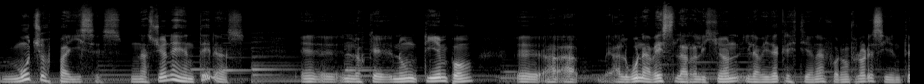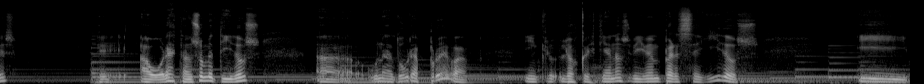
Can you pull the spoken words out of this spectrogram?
muchos países, naciones enteras, eh, en los que en un tiempo, eh, alguna vez la religión y la vida cristiana fueron florecientes, ahora están sometidos a una dura prueba. los cristianos viven perseguidos y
